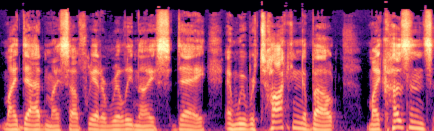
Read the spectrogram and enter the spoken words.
My dad and myself, we had a really nice day. And we were talking about my cousin's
